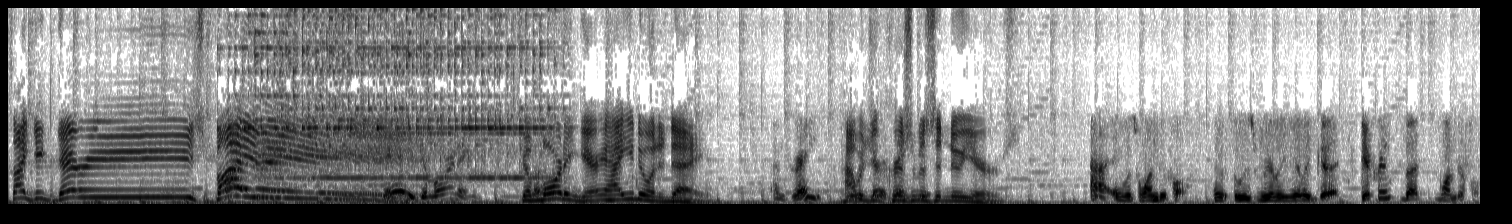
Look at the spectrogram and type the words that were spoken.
Psychic Gary Spivey. Hey, good morning. Good morning, Gary. How you doing today? I'm great. How was your good, Christmas you. and New Year's? Uh, it was wonderful. It, it was really, really good. Different, but wonderful.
